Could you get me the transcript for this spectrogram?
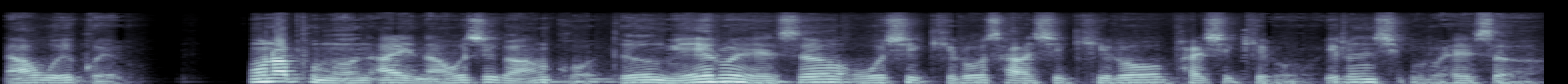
나오고 있고요. 혼합품은 아예 나오지가 않고 등 외로 해서 50kg, 40kg, 80kg 이런 식으로 해서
